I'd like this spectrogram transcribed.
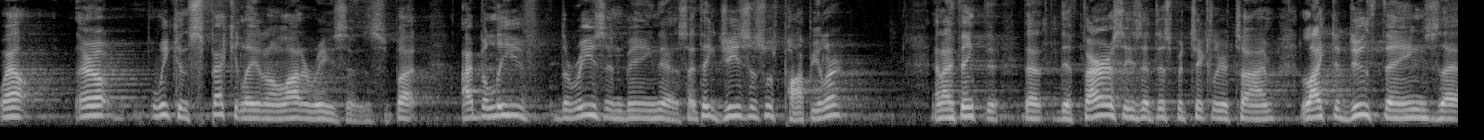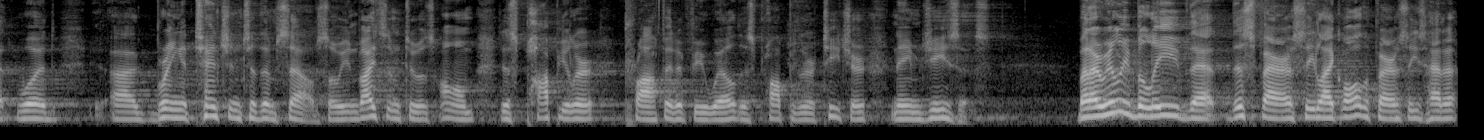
Well, there we can speculate on a lot of reasons, but I believe the reason being this I think Jesus was popular. And I think that, that the Pharisees at this particular time liked to do things that would uh, bring attention to themselves. So he invites them to his home, this popular prophet, if you will, this popular teacher named Jesus. But I really believe that this Pharisee, like all the Pharisees, had a,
